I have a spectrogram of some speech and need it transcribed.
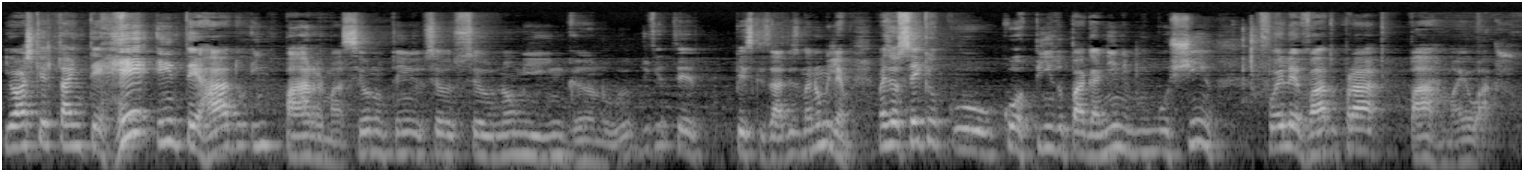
E eu acho que ele está reenterrado em Parma, se eu não tenho, se eu, se eu não me engano. Eu devia ter pesquisado isso, mas não me lembro. Mas eu sei que o, o corpinho do Paganini, murchinho, foi levado para Parma, eu acho.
